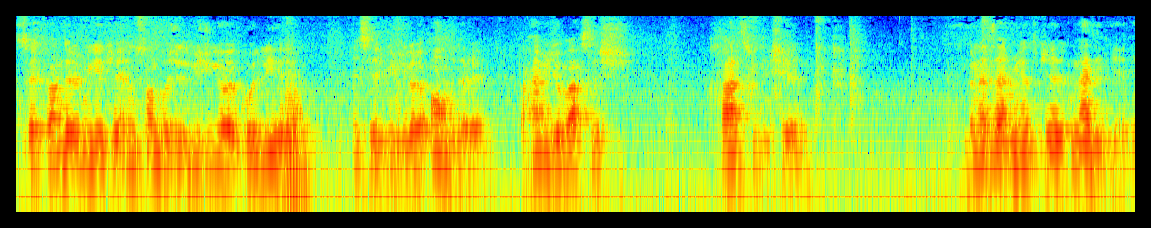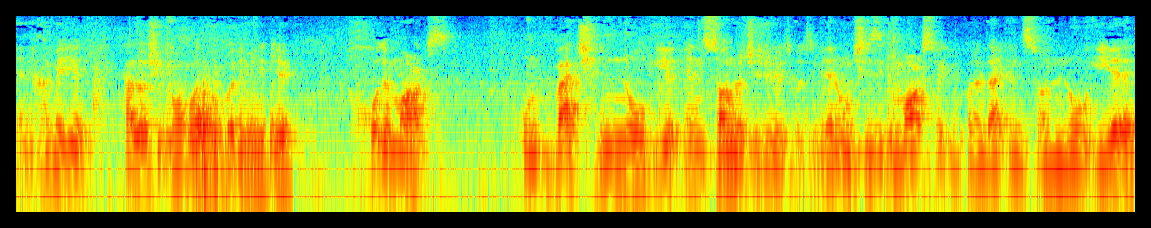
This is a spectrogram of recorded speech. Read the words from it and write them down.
صرفا داره میگه که انسان واجد ویژگی های کلیه یه سری ویژگی های عام داره و همینجا بحثش ختم میشه. به نظر میاد که نه دیگه. یعنی همه تلاشی که ما باید بکنیم اینه که خود مارکس اون وجه نوعی انسان رو چجوری توضیح میده؟ یعنی اون چیزی که مارکس فکر می‌کنه در انسان نوعیه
